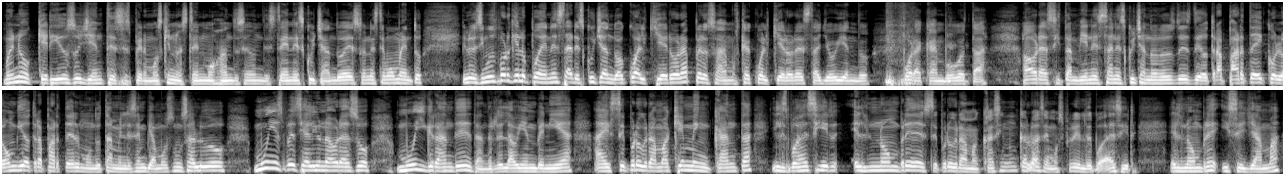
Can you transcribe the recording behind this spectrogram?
Bueno, queridos oyentes, esperemos que no estén mojándose donde estén escuchando esto en este momento. Y lo decimos porque lo pueden estar escuchando a cualquier hora, pero sabemos que a cualquier hora está lloviendo por acá en Bogotá. Ahora, si también están escuchándonos desde otra parte de Colombia, otra parte del mundo, también les enviamos un saludo muy especial y un abrazo muy grande, dándoles la bienvenida a este programa que me encanta. Y les voy a decir el nombre de este programa. Casi nunca lo hacemos, pero les voy a decir el nombre y se llama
